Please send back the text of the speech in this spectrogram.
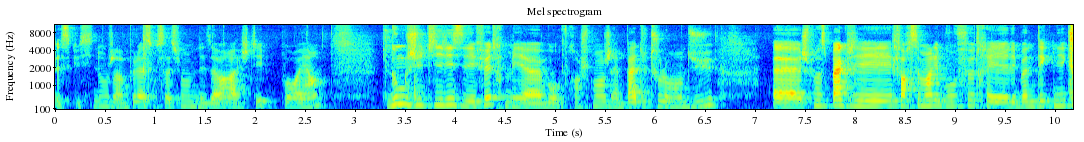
parce que sinon j'ai un peu la sensation de les avoir achetés pour rien. Donc j'utilise les feutres, mais euh, bon, franchement, j'aime pas du tout le rendu. Euh, je pense pas que j'ai forcément les bons feutres et les bonnes techniques,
